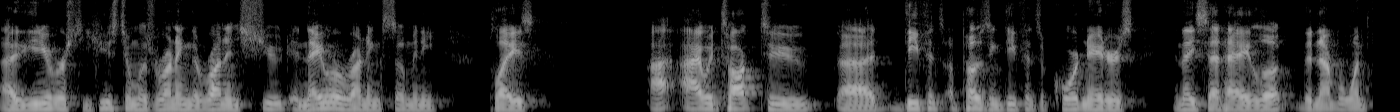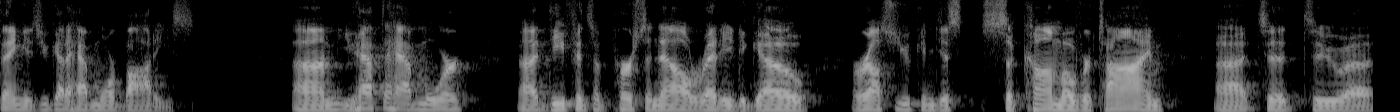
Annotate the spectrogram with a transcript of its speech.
uh, the University of Houston was running the run and shoot, and they were running so many plays. I, I would talk to uh, defense opposing defensive coordinators, and they said, "Hey, look, the number one thing is you got to have more bodies." Um, you have to have more uh, defensive personnel ready to go, or else you can just succumb over time uh, to to uh,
